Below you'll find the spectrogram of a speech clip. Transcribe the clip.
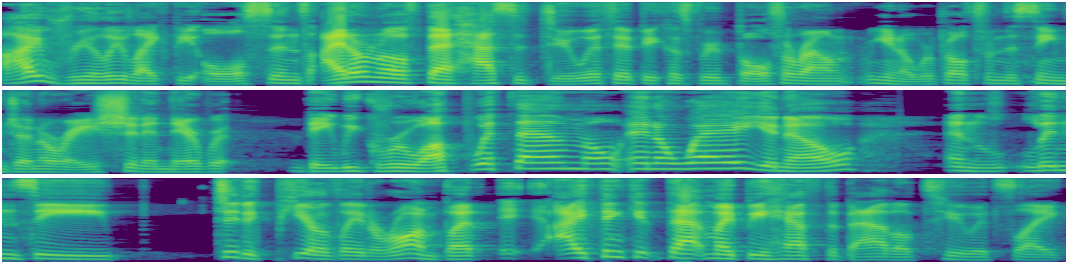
I really like the Olsens. I don't know if that has to do with it because we're both around, you know, we're both from the same generation and they're they we grew up with them in a way, you know. And Lindsay did appear later on, but it, I think it, that might be half the battle too. It's like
